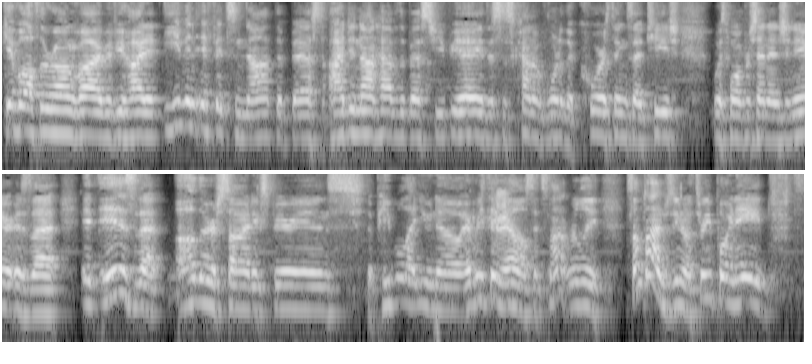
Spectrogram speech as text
give off the wrong vibe if you hide it, even if it's not the best. I did not have the best GPA. This is kind of one of the core things I teach with 1% Engineer is that it is that other side experience, the people that you know, everything mm-hmm. else. It's not really, sometimes, you know, 3.8,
